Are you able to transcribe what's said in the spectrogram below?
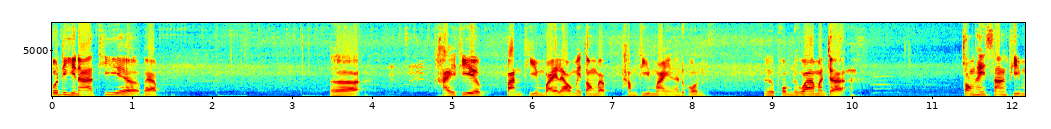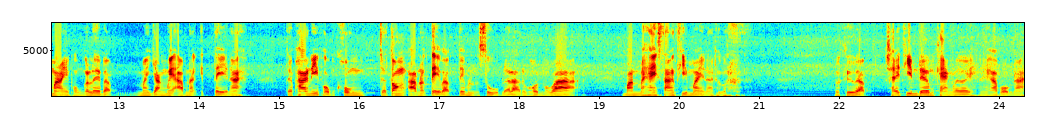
ก็ดีนะที่แบบเอ่อใครที่ปั้นทีมไว้แล้วไม่ต้องแบบทำทีมใหม่นะทุกคนเออผมนึกว่ามันจะต้องให้สร้างทีมใหม่ ผมก็เลยแบบไม่ยังไม่อัพนักเตะนะ แต่ภาคนี้ผมคงจะต้องอัพนักเตะแบบเต็มสูบแล้วล่ะทุกคนเพราะว่ามันไม่ให้สร้างทีมใหม่นะทุกคนก็คือแบบใช้ทีมเดิมแข่งเลยนะครับผมนะ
